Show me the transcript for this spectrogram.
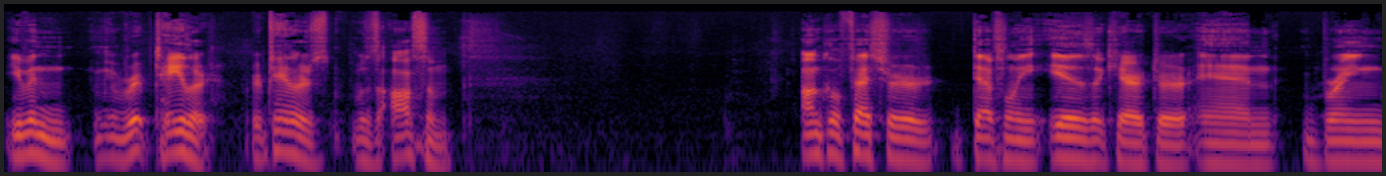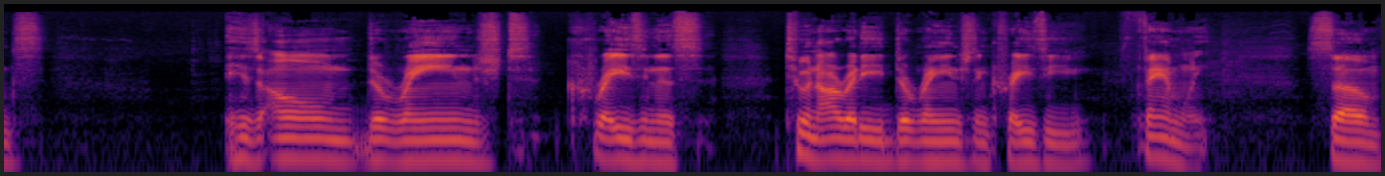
even I mean, Rip Taylor. Rip Taylor was awesome. Uncle Fester definitely is a character and brings his own deranged craziness to an already deranged and crazy family. So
